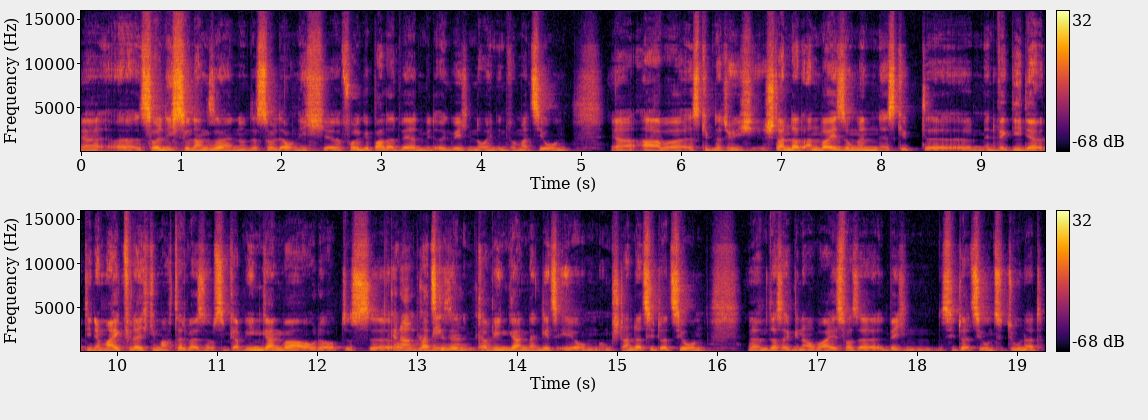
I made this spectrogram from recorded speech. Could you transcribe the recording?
ja, äh, es soll nicht zu lang sein und es sollte auch nicht äh, vollgeballert werden mit irgendwelchen neuen Informationen. Ja, aber es gibt natürlich Standardanweisungen. Es gibt äh, im Endeffekt, die der, die der Mike vielleicht gemacht hat. Ich weiß nicht, ob es ein Kabinengang war oder ob das äh, genau, auf dem Platz gesehen im Kabinengang. Dann geht es eher um, um Standardsituationen, ähm, dass er genau weiß, was er in welchen Situationen zu tun hat.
